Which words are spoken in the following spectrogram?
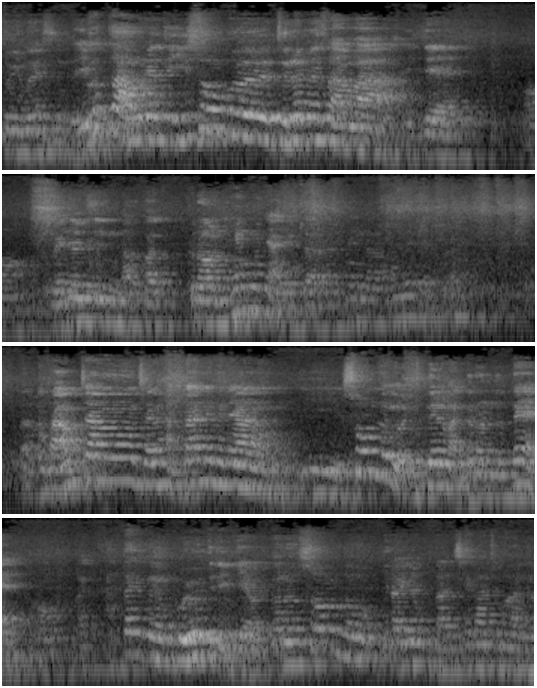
구입을 했습니다. 이것도 아무래도 이 수업을 들으면서 아마 이제 어, 맺어진 아까 그런 행운이 아닐까라는 생각을. 그다 음에 다음 장은 제가 간단히 그냥 이 수업록 12개를 만들었는데 어, 간단히 그냥 보여드릴게요. 이거는 수업록이라기보다는 제가 좋아하는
